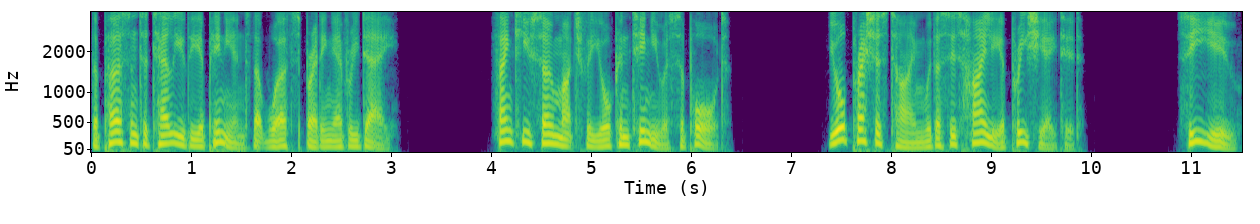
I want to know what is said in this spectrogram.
the person to tell you the opinions that worth spreading every day. Thank you so much for your continuous support. Your precious time with us is highly appreciated. See you.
